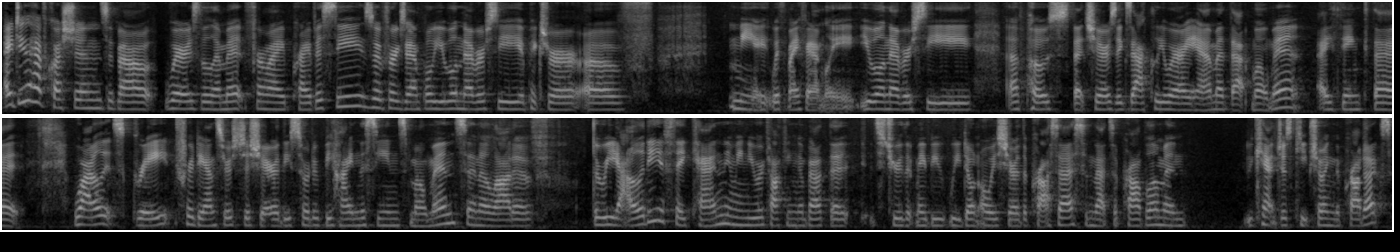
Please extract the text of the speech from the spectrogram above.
I do have questions about where is the limit for my privacy. So, for example, you will never see a picture of me with my family. You will never see a post that shares exactly where I am at that moment. I think that while it's great for dancers to share these sort of behind the scenes moments and a lot of the reality if they can. I mean, you were talking about that it's true that maybe we don't always share the process and that's a problem and we can't just keep showing the products.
